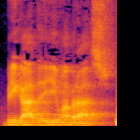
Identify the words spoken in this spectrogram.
Obrigado aí, um abraço.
